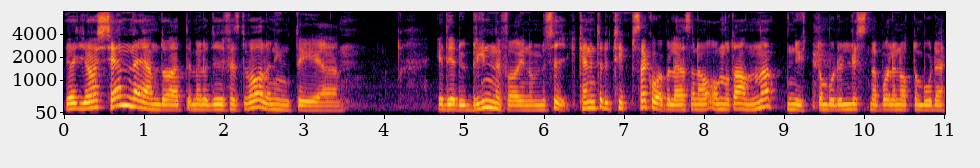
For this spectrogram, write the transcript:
jag, jag känner ändå att Melodifestivalen inte är, är det du brinner för inom musik. Kan inte du tipsa KP-läsarna om något annat nytt de borde lyssna på eller något de borde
